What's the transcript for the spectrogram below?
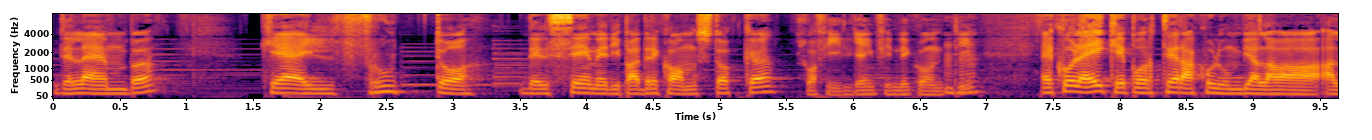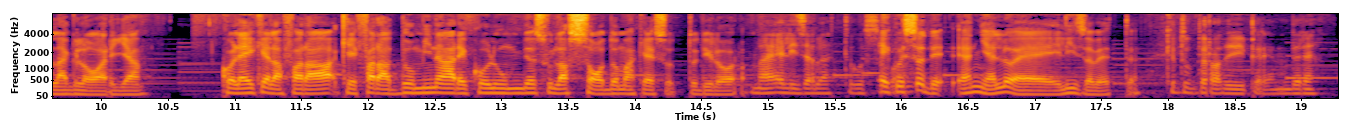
dell'Amb, che è il frutto del seme di padre Comstock, sua figlia in fin dei conti, Mhm. è colei che porterà Columbia alla, alla gloria. Colei che, la farà, che farà dominare Columbia sulla Sodoma che è sotto di loro. Ma è Elisabeth questo. E qua, questo de- agnello è Elizabeth. Che tu però devi prendere.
